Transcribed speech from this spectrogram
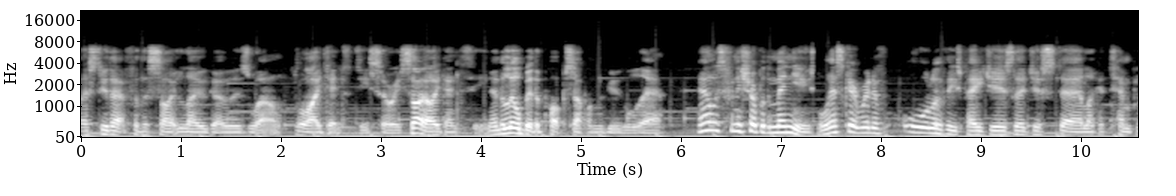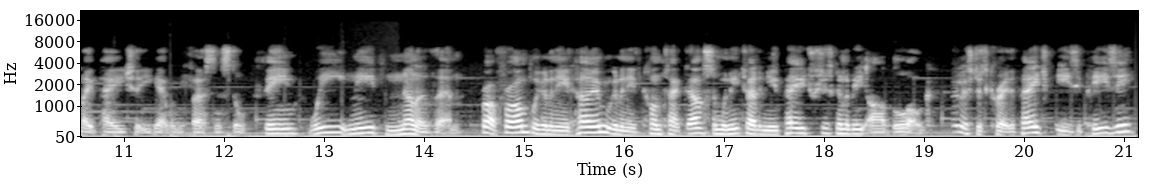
Let's do that for the site logo as well. Or identity, sorry. Site identity. Know, the little bit that pops up on the Google there. Now let's finish up with the menus. Well, let's get rid of all of these pages. They're just uh, like a template page that you get when you first install the theme. We need none of them. Right from, we're going to need home, we're going to need contact us, and we need to add a new page, which is going to be our blog. So let's just create the page, easy peasy.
